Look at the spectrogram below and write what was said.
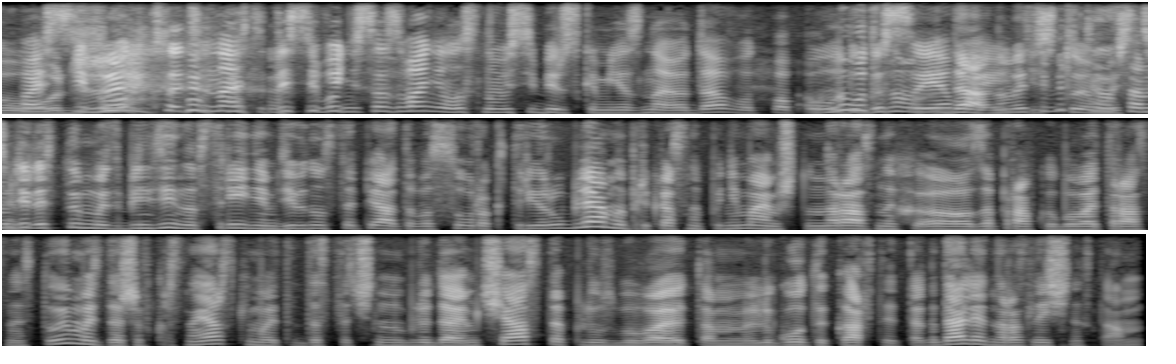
тот Спасибо. же. Вот, кстати, Настя, ты сегодня созванивалась с Новосибирском, я знаю, да, вот по поводу ну, вот, ГСМ Да, и Новосибирске, на самом деле, стоимость бензина в среднем 95-го 43 рубля. Мы прекрасно понимаем, что на разных э, заправках бывает разная стоимость. Даже в Красноярске мы это достаточно наблюдаем часто. Плюс бывают там льготы, карты и так далее на различных там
